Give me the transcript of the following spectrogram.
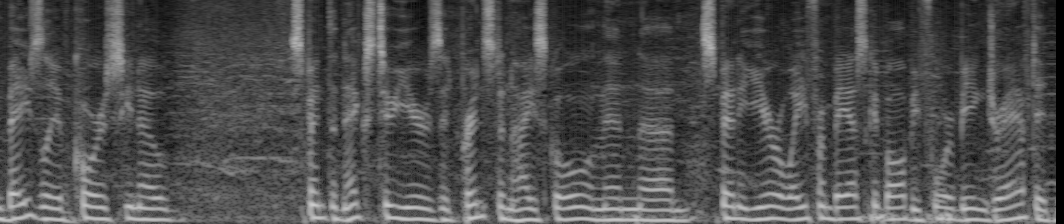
Bazley, of course, you know, spent the next two years at Princeton High School and then um, spent a year away from basketball before being drafted,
